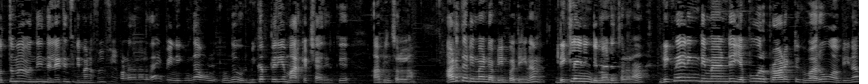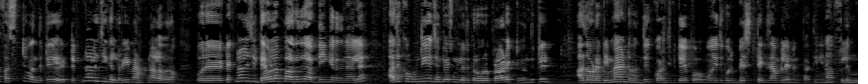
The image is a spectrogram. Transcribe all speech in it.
மொத்தமாக வந்து இந்த லேட்டன்சி டிமாண்டை ஃபுல்ஃபில் பண்ணதுனால தான் இப்போ இன்றைக்கி வந்து அவங்களுக்கு வந்து ஒரு மிகப்பெரிய மார்க்கெட் ஷேர் இருக்குது அப்படின்னு சொல்லலாம். அடுத்த டிமாண்ட் அப்படின்னு பார்த்தீங்கன்னா டிக்ளைனிங் டிமாண்டுன்னு சொல்லலாம். டிக்ளைனிங் டிமாண்டு எப்போ ஒரு ப்ராடக்ட்டுக்கு வரும் அப்படின்னா ஃபஸ்ட்டு வந்துட்டு டெக்னாலஜிக்கல் ரீவேம்ப்னால வரும். ஒரு டெக்னாலஜி டெவலப் ஆகுது அப்படிங்கிறதுனால அதுக்கு முந்தைய ஜென்ரேஷனில் இருக்கிற ஒரு ப்ராடக்ட் வந்துட்டு அதோட டிமாண்ட் வந்து குறைஞ்சிக்கிட்டே போகும். இதுக்கு ஒரு பெஸ்ட் எக்ஸாம்பிள் என்னன்னு பார்த்தீங்கன்னா ஃபிலிம்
